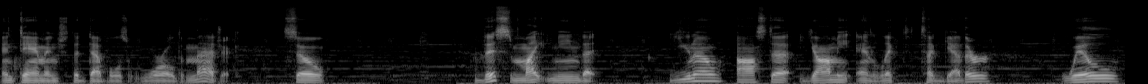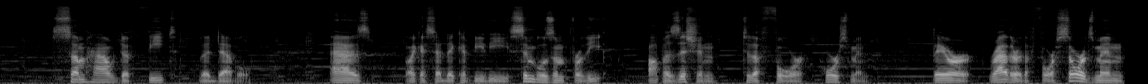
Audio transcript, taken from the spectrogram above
and damage the Devil's World magic. So this might mean that Yuno, Asta, Yami, and Licht together will somehow defeat the devil. As, like I said, they could be the symbolism for the opposition to the four horsemen. They are rather the four swordsmen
